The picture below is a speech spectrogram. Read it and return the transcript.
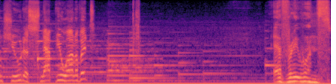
Punch you to snap you out of it? Everyone's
